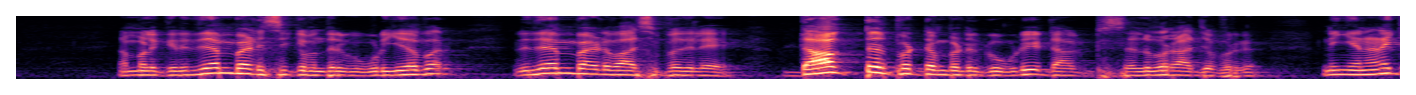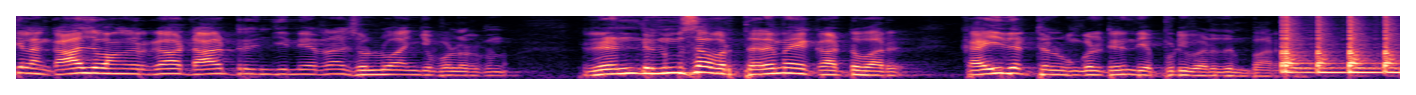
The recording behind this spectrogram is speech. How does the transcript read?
நம்மளுக்கு ரிதம்பேடு சிக்க வந்திருக்கக்கூடியவர் ரிதம்பேடு வாசிப்பதிலே டாக்டர் பட்டம் பெற்றிருக்கக்கூடிய டாக்டர் செல்வராஜ் அவர்கள். நீங்கள் நினைக்கலாம் காசு வாங்குறக்கா டாக்டர் இன்ஜினியர் தான் சொல்லுவாங்க போல இருக்கணும். ரெண்டு நிமிஷம் அவர் திறமையை காட்டுவார். கைதட்டல் உங்கள்கிட்ட எப்படி வருதுன்னு பாருங்க.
